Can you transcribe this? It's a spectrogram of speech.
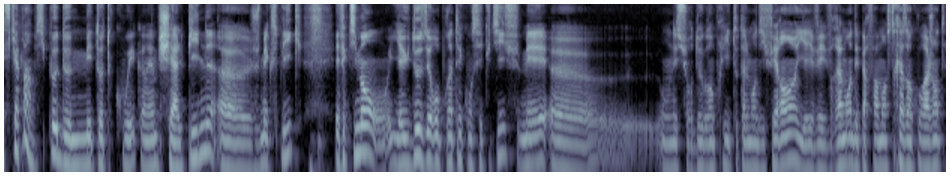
Est-ce qu'il n'y a pas un petit peu de méthode couée quand même chez Alpine? Euh, Je m'explique. Effectivement, il y a eu deux zéros pointés consécutifs, mais euh, on est sur deux grands prix totalement différents. Il y avait vraiment des performances très encourageantes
